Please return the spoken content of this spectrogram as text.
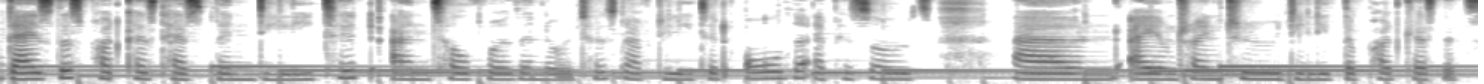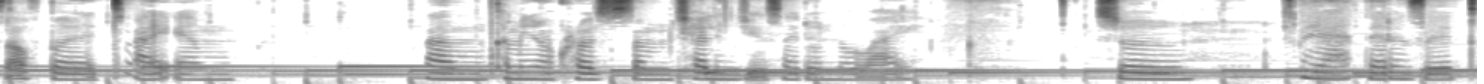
guys, this podcast has been deleted until further notice. I've deleted all the episodes and I am trying to delete the podcast itself, but I am um, coming across some challenges. I don't know why. So, yeah, that is it.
